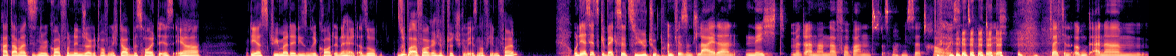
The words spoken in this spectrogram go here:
hat damals diesen Rekord von Ninja getroffen. Ich glaube, bis heute ist er der Streamer, der diesen Rekord innehält. Also super erfolgreich auf Twitch gewesen, auf jeden Fall. Und er ist jetzt gewechselt zu YouTube. Und wir sind leider nicht miteinander verwandt. Das macht mich sehr traurig. Sonst könnte ich vielleicht in irgendeinem,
